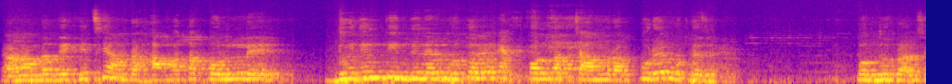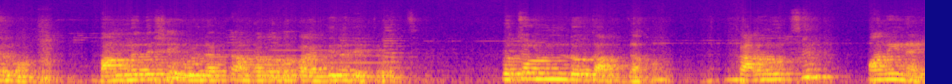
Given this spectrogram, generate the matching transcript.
কারণ আমরা দেখেছি, আমরা হাফ হাতা পরলে দুই দিন, তিন দিনের ভিতরে এক পল্লা চামড়া পুড়ে উঠে যায় মধ্যপ্রাচ্যের মতো। বাংলাদেশে এই ওয়েদারটা আমরা গত কয়েকদিনে দেখতে পাচ্ছি। প্রচণ্ড তাপদাহ। কারণ হচ্ছে পানি নাই।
